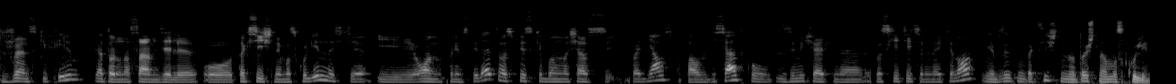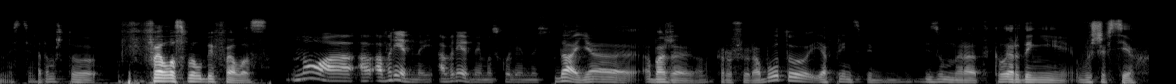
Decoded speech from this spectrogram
женский фильм, который на самом деле о токсичной маскулинности. И он, в принципе, до этого в списке был, но сейчас поднялся, попал в десятку. Замечательное, восхитительное кино. Не обязательно токсичное, но точно о маскулинности. Потому что fellas will be fellas. Ну, а, а, а вредной, а вредной маскулинности. Да, я обожаю хорошую работу. Я, в принципе, безумно рад. Клэр Дени выше всех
